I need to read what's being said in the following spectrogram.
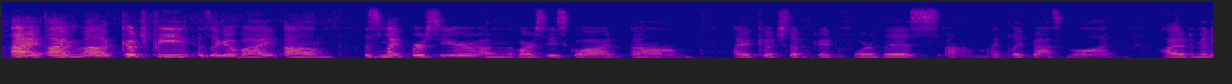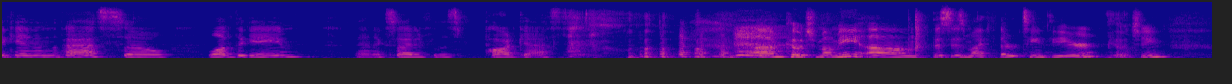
hi, I'm uh, Coach P, as I go by. Um, this is my first year on the varsity squad. Um, I coached seventh grade before this. Um, I played basketball at Ohio Dominican in the past, so love the game and excited for this podcast. I'm Coach Mummey. Um, this is my 13th year Yeah. coaching.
